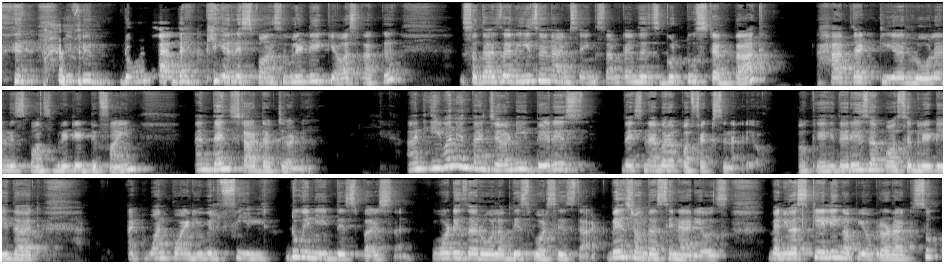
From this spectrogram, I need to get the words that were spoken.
If you don't have that clear responsibility chaos occur. So that's the reason i'm saying sometimes it's good to step back have that clear role and responsibility defined and then start that journey. And even in that journey there is there's never a perfect scenario okay? There is a possibility that at one point you will feel do we need this person? What is the role of this versus that? based on the scenarios when you are scaling up your product. So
